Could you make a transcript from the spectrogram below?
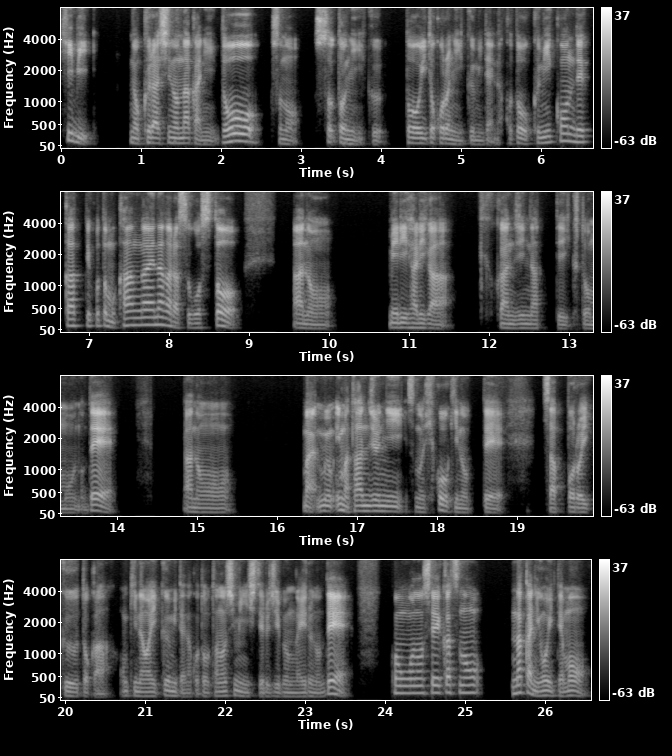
日々の暮らしの中にどう、その、外に行く、遠いところに行くみたいなことを組み込んでいくかっていうことも考えながら過ごすと、あの、メリハリが効く感じになっていくと思うので、あの、まあ、今単純にその飛行機乗って札幌行くとか沖縄行くみたいなことを楽しみにしてる自分がいるので、今後の生活の中においても、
